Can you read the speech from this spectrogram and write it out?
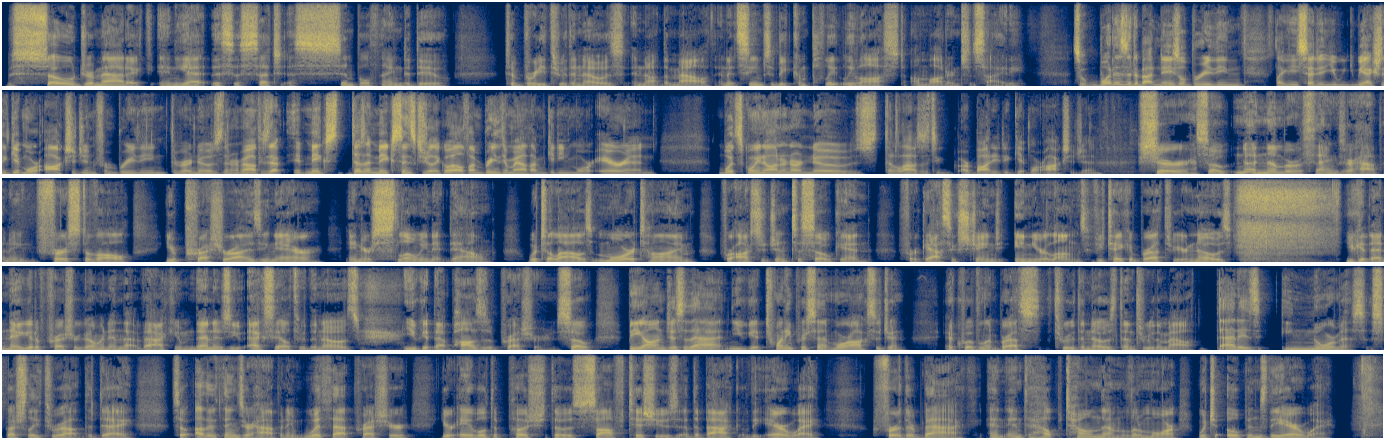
It was so dramatic. And yet, this is such a simple thing to do to breathe through the nose and not the mouth. And it seems to be completely lost on modern society. So, what is it about nasal breathing? Like you said, you, we actually get more oxygen from breathing through our nose than our mouth. Because that it makes doesn't make sense because you're like, well, if I'm breathing through my mouth, I'm getting more air in. What's going on in our nose that allows us to our body to get more oxygen? Sure. So, a number of things are happening. First of all, you're pressurizing air and you're slowing it down, which allows more time for oxygen to soak in for gas exchange in your lungs. If you take a breath through your nose, you get that negative pressure going in that vacuum. Then, as you exhale through the nose, you get that positive pressure. So, beyond just that, you get 20% more oxygen equivalent breaths through the nose than through the mouth. That is enormous, especially throughout the day. So, other things are happening. With that pressure, you're able to push those soft tissues at the back of the airway further back and, and to help tone them a little more, which opens the airway.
